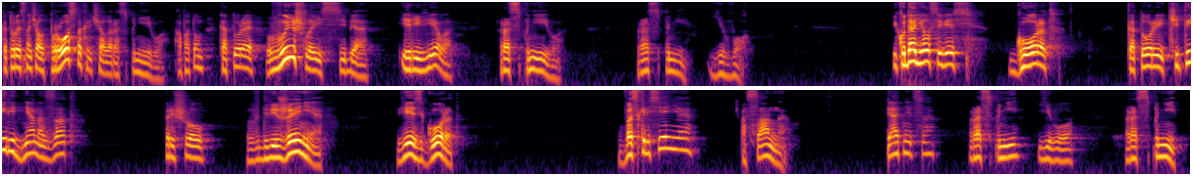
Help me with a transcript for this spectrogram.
которая сначала просто кричала «распни его», а потом которая вышла из себя и ревела «распни его, распни его». И куда делся весь город, который четыре дня назад пришел в движение, весь город. В воскресенье – Асанна. Пятница – распни его, распни.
